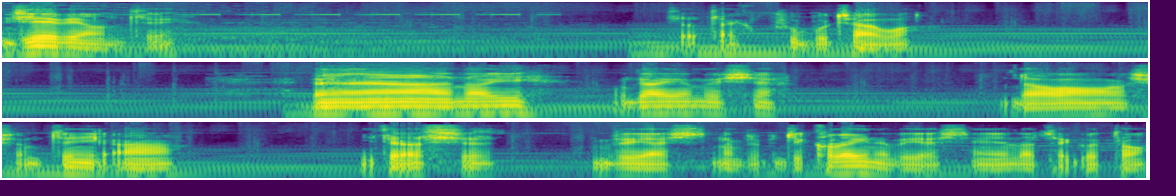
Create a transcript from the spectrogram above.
Dziewiąty. Co tak próbuczało. Eee, no i udajemy się do świątyni A. I teraz się wyjaśni, no, będzie kolejne wyjaśnienie, dlaczego to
